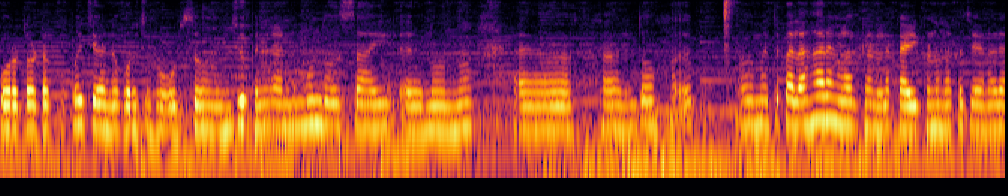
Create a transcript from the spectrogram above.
പുറത്തോട്ടൊക്കെ പോയി ചേട്ടന് കുറച്ച് ഫ്രൂട്ട്സ് വാങ്ങിച്ചു. പിന്നെ രണ്ട് മൂന്ന് ദിവസമായി എന്തോ മറ്റ് പലഹാരങ്ങളൊക്കെ ഉണ്ടല്ലോ കഴിക്കണമെന്നൊക്കെ ചെയ്യണ ഒരു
